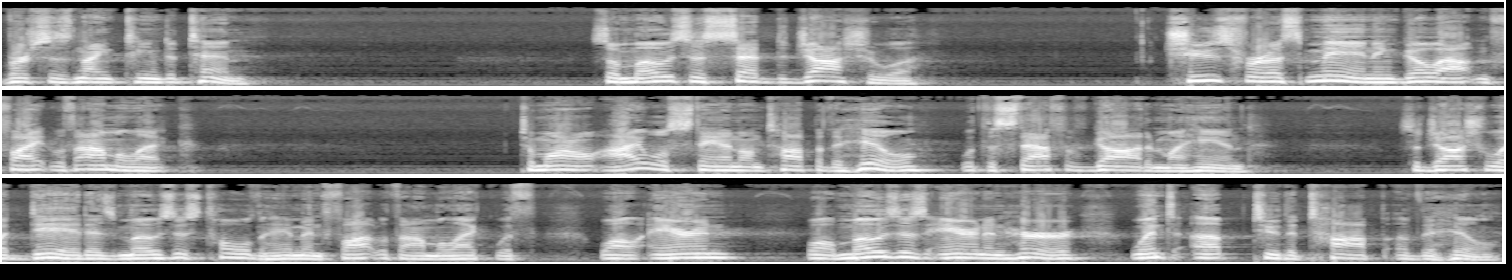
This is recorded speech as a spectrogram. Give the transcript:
Verses 19 to 10. So Moses said to Joshua, Choose for us men and go out and fight with Amalek. Tomorrow I will stand on top of the hill with the staff of God in my hand. So Joshua did as Moses told him and fought with Amalek with, while Aaron, while Moses, Aaron, and Hur went up to the top of the hill.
